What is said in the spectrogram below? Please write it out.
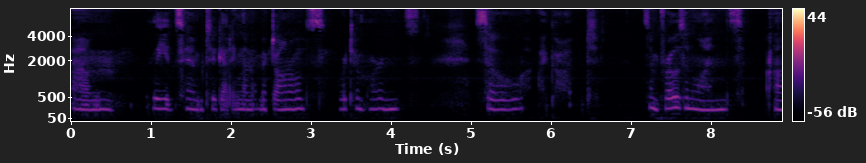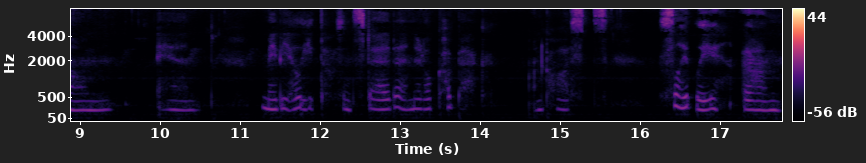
um, leads him to getting them at McDonald's or Tim Hortons. So I got some frozen ones, um, and maybe he'll eat those instead, and it'll cut back on costs slightly, um,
